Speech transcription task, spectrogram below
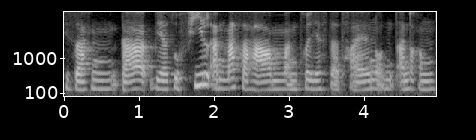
die Sachen, da wir so viel an Masse haben, an Polyesterteilen und anderen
